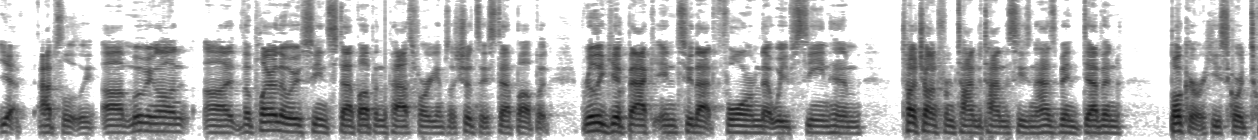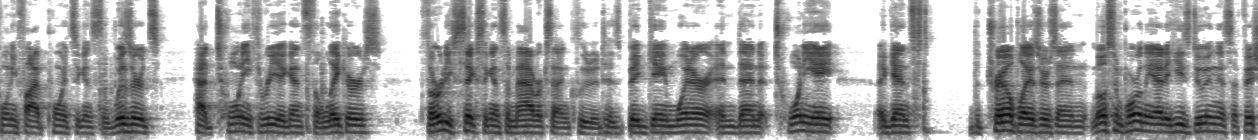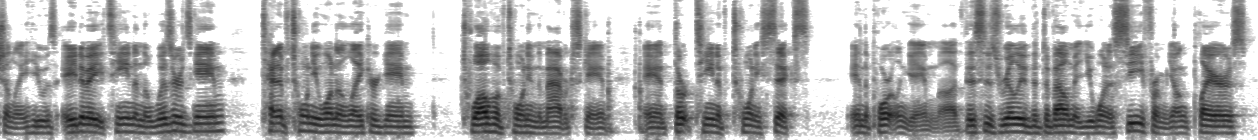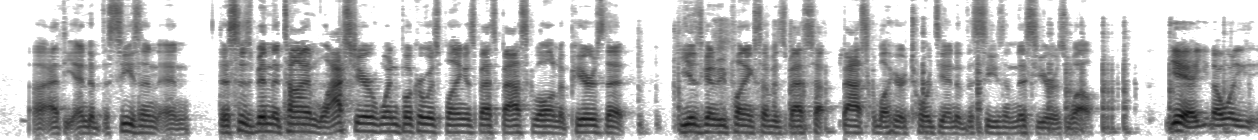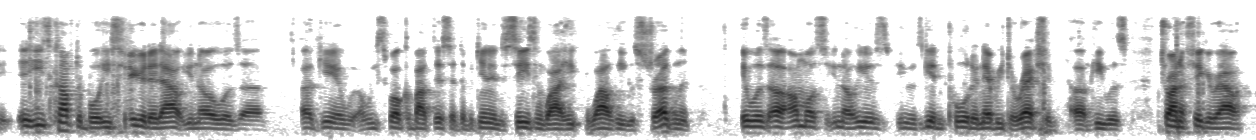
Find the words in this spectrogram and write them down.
Yeah, absolutely. Uh, moving on, uh, the player that we've seen step up in the past four games, I shouldn't say step up, but really get back into that form that we've seen him touch on from time to time this season has been Devin Booker. He scored 25 points against the Wizards, had 23 against the Lakers. 36 against the Mavericks. That included his big game winner, and then 28 against the Trailblazers. And most importantly, Eddie, he's doing this efficiently. He was 8 of 18 in the Wizards game, 10 of 21 in the Laker game, 12 of 20 in the Mavericks game, and 13 of 26 in the Portland game. Uh, this is really the development you want to see from young players uh, at the end of the season. And this has been the time last year when Booker was playing his best basketball, and it appears that he is going to be playing some of his best basketball here towards the end of the season this year as well. Yeah, you know what? He, he's comfortable. He's figured it out. You know, it was uh, again we spoke about this at the beginning of the season while he while he was struggling. It was uh, almost you know he was he was getting pulled in every direction. Um, he was trying to figure out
